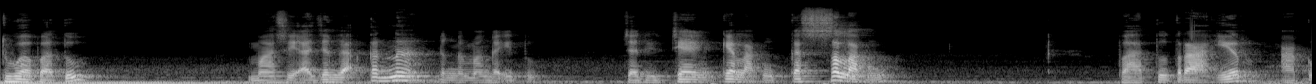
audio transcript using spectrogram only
Dua batu masih aja nggak kena dengan mangga itu. Jadi jengkel aku kesel aku. Batu terakhir aku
